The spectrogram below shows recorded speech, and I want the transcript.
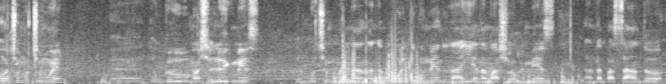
8 muito mais. Uh, um grupo mais leuk mesmo. Muito muito na, na último momento na ia na mais jogo mesmo. Anda passando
